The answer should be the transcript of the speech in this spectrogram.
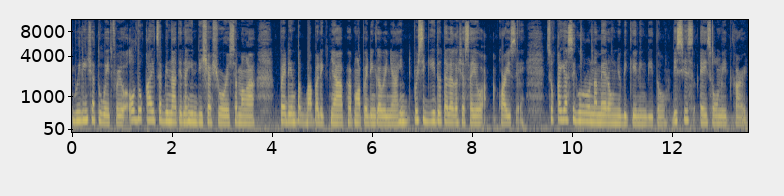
Willing siya to wait for you. Although kahit sabihin natin na hindi siya sure sa mga pwedeng pagbabalik niya, sa mga pwedeng gawin niya, hindi, persigido talaga siya sa'yo, Aquarius eh. So, kaya siguro na merong new beginning dito. This is a soulmate card.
